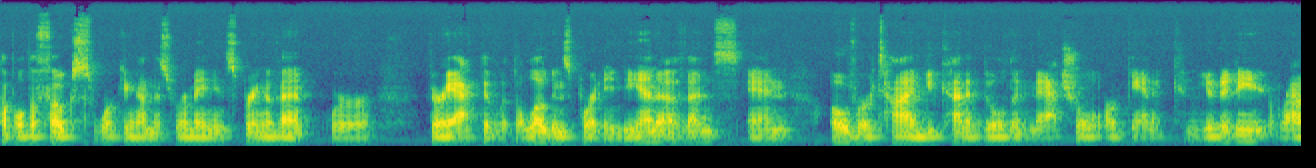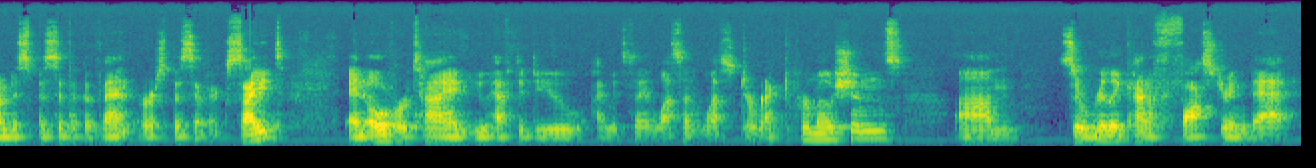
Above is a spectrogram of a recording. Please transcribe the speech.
couple of the folks working on this Romanian Spring event were very active with the Logansport, Indiana events, and over time you kind of build a natural organic community around a specific event or a specific site. And over time you have to do i would say less and less direct promotions. Um, so really kind of fostering that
